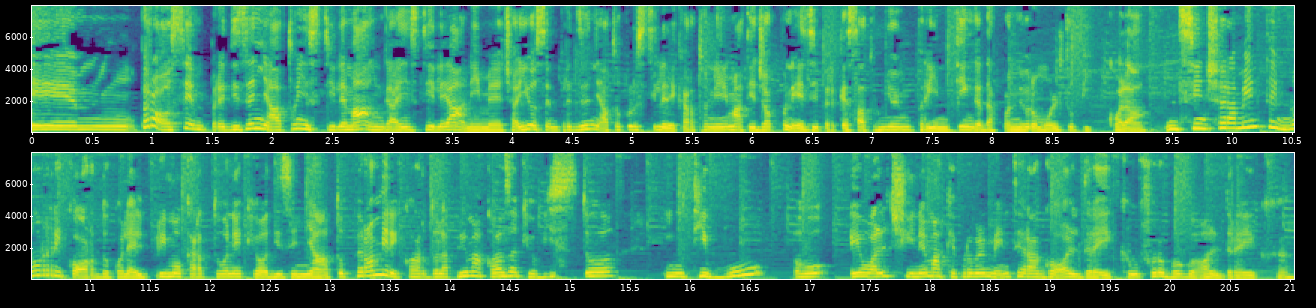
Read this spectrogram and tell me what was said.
E, mm, però ho sempre disegnato in stile manga, in stile anime, cioè io ho sempre disegnato con lo stile dei cartoni animati giapponesi perché è stato il mio imprinting da quando ero molto piccola. Sinceramente non ricordo qual è il primo cartone che ho disegnato, però mi ricordo la prima cosa che ho visto in tv o, e o al cinema che probabilmente era Goldrake, un forobo Goldrake.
